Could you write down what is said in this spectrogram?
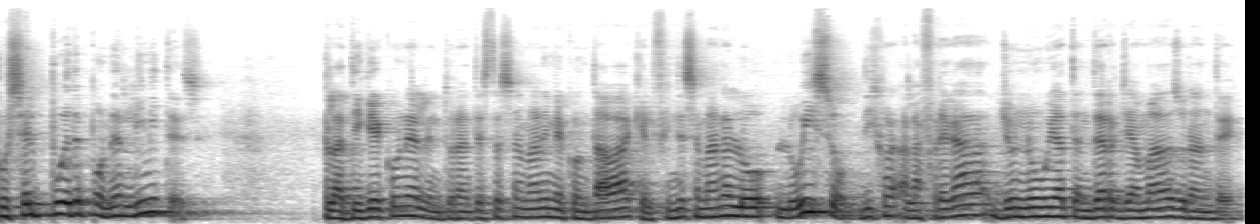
pues él puede poner límites. Platiqué con él durante esta semana y me contaba que el fin de semana lo, lo hizo. Dijo, a la fregada, yo no voy a atender llamadas durante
